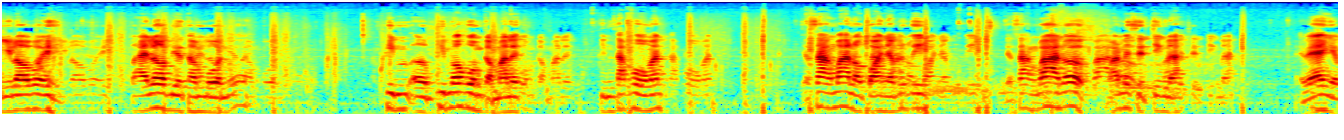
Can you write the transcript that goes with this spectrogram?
กี่รอบเว้ยตายรอบเดียวทำบนเนี่ยพิมพ์เออพิมพ์ว่าโฮมกลับมาเลยพิมพ์ทับโฮมันจะสร้างบ้านออกก่อนอย่าเพิ่งตีจะสร้างบ้านเออบ้านไม่เสร็จจริงเหรอ ไอ้แบงค์อย่า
